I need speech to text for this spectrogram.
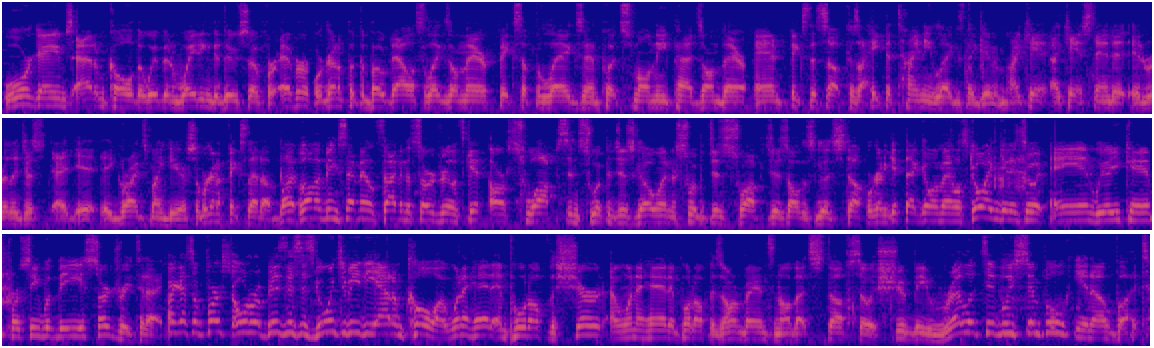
War Games Adam Cole that we've been waiting to do so forever. We're going to put the Bo Dallas legs on there, fix up the legs, and put small knee pads on there, and fix this up because I hate the tiny legs they give him. I can't I can't stand it. It really just, it, it, it grinds my gear. So we're going to fix that up. But with all that being said, man, let's dive into surgery. Let's get our swaps and swippages going, or swippages, swappages, all this good stuff. We're going to get that going, man. Let's go ahead and get into it, and we can proceed with the surgery today. All right, guys, so first order of business is going to be the Adam Cole. I went ahead and pulled off the shirt. I went ahead and pulled off his armbands and all that stuff, so it should be relatively simple, you know, but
